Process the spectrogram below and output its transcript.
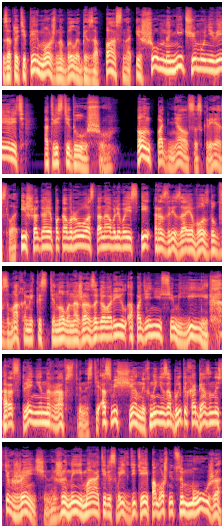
Зато теперь можно было безопасно и шумно ничему не верить, отвести душу. Он поднялся с кресла и, шагая по ковру, останавливаясь и разрезая воздух взмахами костяного ножа, заговорил о падении семьи, о растлении нравственности, о священных, ныне забытых обязанностях женщины, жены, матери своих детей, помощницы мужа,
